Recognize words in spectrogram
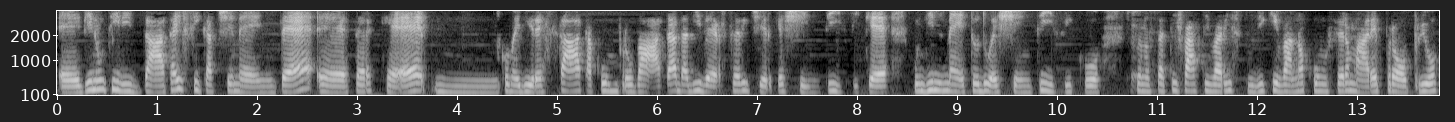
eh, viene utilizzata efficacemente eh, perché, mh, come dire, è stata comprovata da diverse ricerche scientifiche, quindi il metodo è scientifico. Certo. Sono stati fatti vari studi che vanno a confermare proprio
